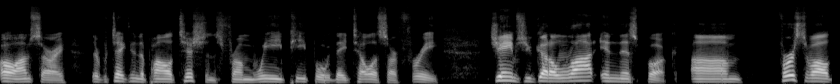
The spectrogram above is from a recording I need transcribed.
Oh, I'm sorry. They're protecting the politicians from we people they tell us are free. James, you've got a lot in this book. Um, first of all,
